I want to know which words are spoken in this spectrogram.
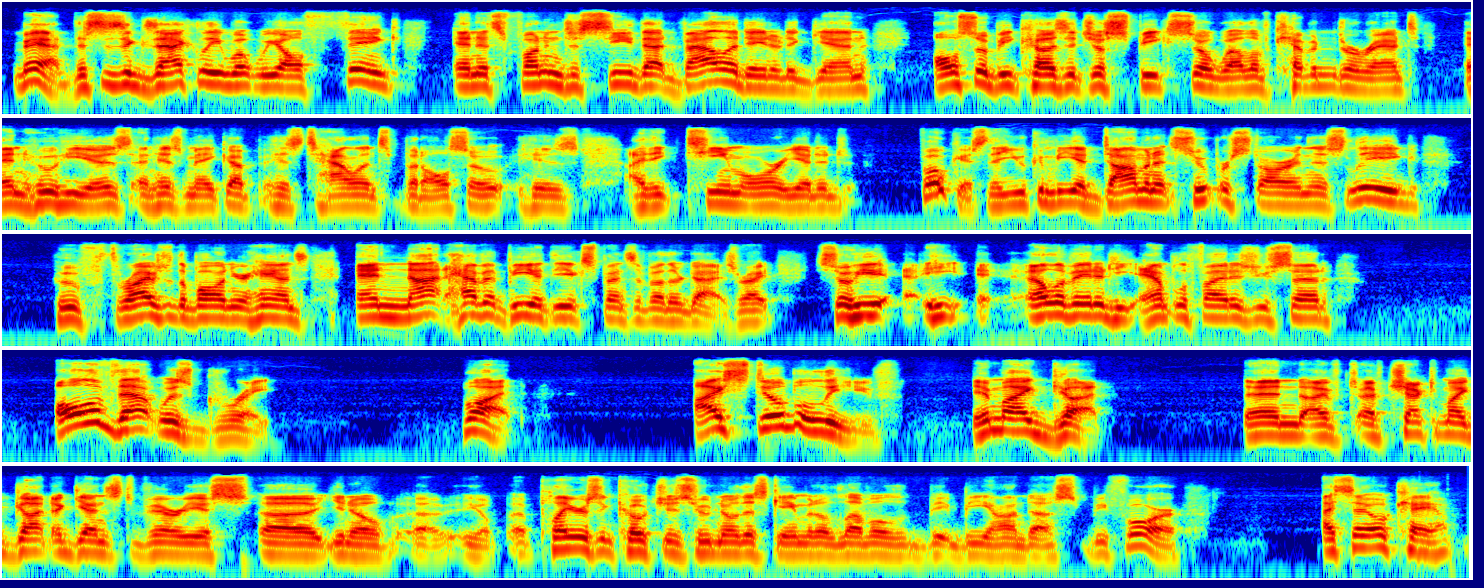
man, this is exactly what we all think. And it's fun to see that validated again. Also, because it just speaks so well of Kevin Durant and who he is and his makeup, his talent, but also his, I think, team oriented focus that you can be a dominant superstar in this league who thrives with the ball in your hands and not have it be at the expense of other guys, right? So he he elevated, he amplified, as you said. All of that was great. But I still believe in my gut and I've I've checked my gut against various uh, you know uh, you know players and coaches who know this game at a level b- beyond us before. I say, okay,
